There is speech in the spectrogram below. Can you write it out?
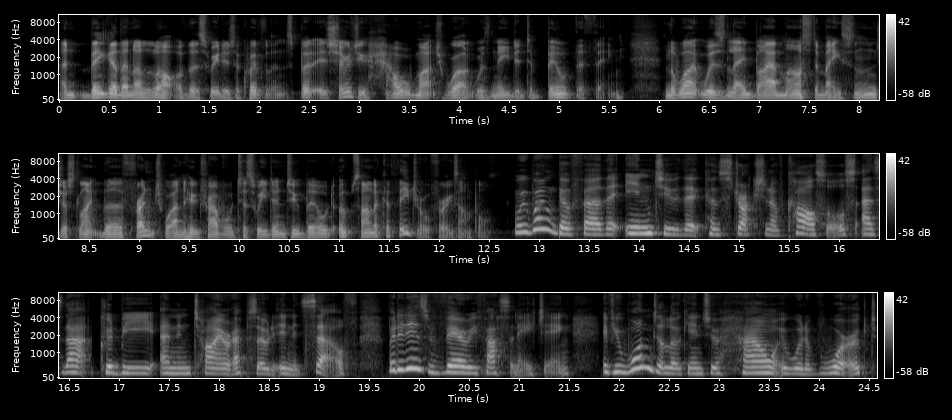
and bigger than a lot of the Swedish equivalents, but it shows you how much work was needed to build the thing. And the work was led by a master mason, just like the French one who travelled to Sweden to build Uppsala Cathedral, for example. We won't go further into the construction of castles, as that could be an entire episode in itself, but it is very fascinating. If you want to look into how it would have worked,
